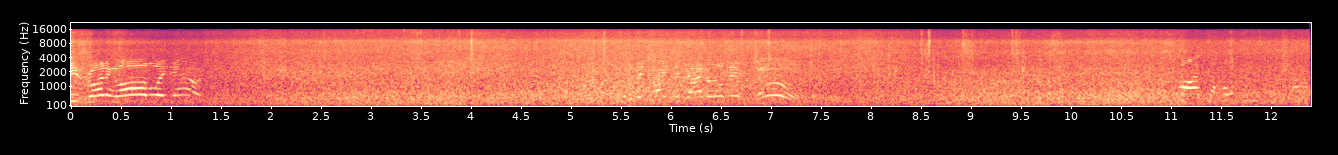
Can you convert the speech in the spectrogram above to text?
He's running all the way down. Let me tighten the guide a little bit. No. Squad, the whole thing's coming out.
